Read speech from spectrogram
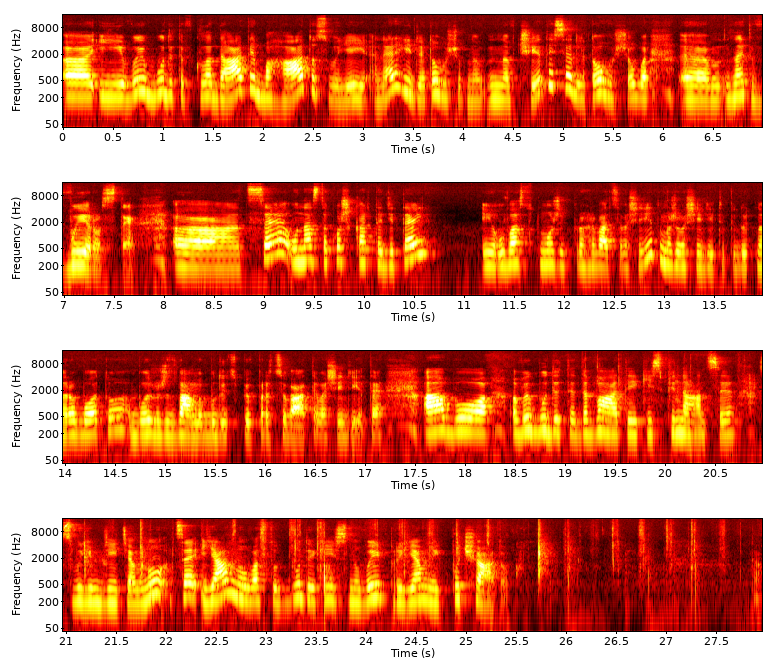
е, і ви будете вкладати багато своєї енергії для того, щоб навчитися, для того, щоб е, знаєте, вирости. Е, Це у нас також карта дітей. І у вас тут можуть програватися ваші діти, може ваші діти підуть на роботу, або вже з вами будуть співпрацювати ваші діти, або ви будете давати якісь фінанси своїм дітям. Ну, це явно у вас тут буде якийсь новий приємний початок. Так,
